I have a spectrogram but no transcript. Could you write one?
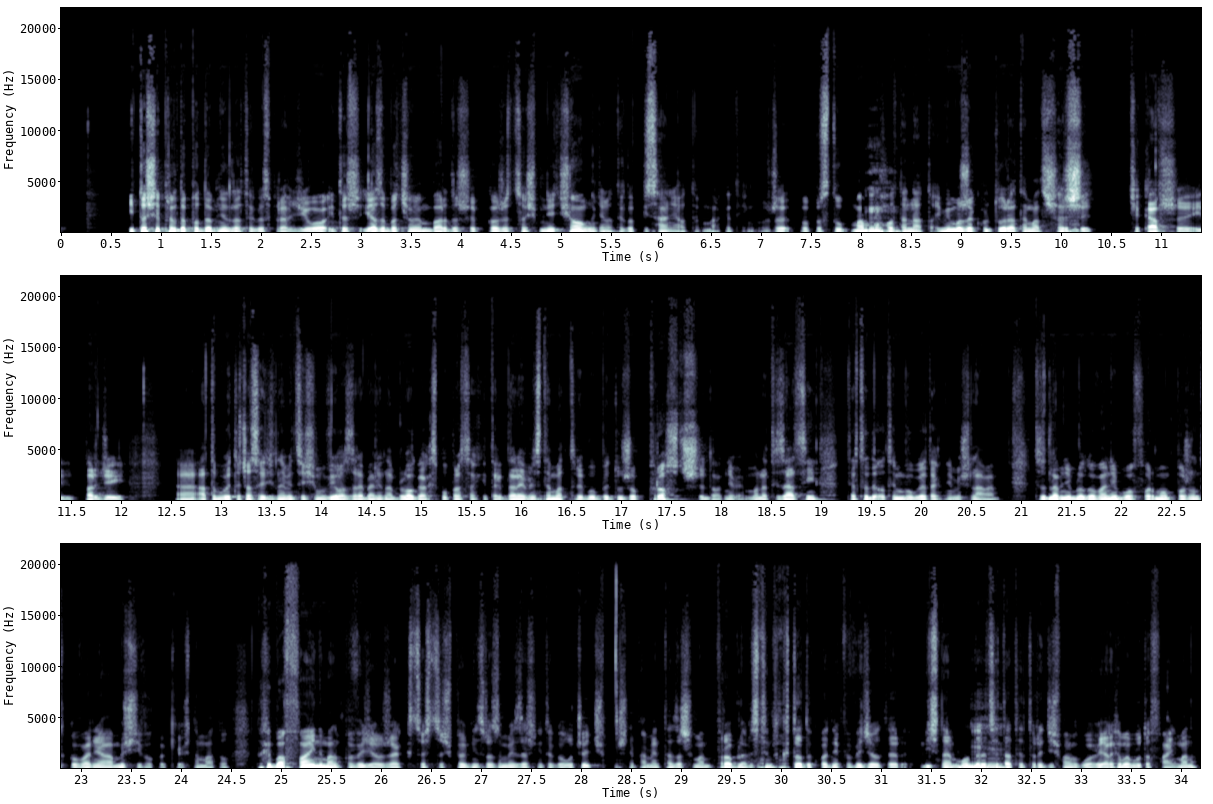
I to się prawdopodobnie dlatego sprawdziło. I też ja zobaczyłem bardzo szybko, że coś mnie ciągnie do tego pisania o tym marketingu, że po prostu mam Mhm. ochotę na to. I mimo, że kultura temat szerszy, ciekawszy i bardziej, a to były te czasy, gdzie najwięcej się mówiło o zarabianiu na blogach, współpracach i tak dalej, więc temat, który byłby dużo prostszy do, nie wiem, monetyzacji, to ja wtedy o tym w ogóle tak nie myślałem. To dla mnie blogowanie było formą porządkowania myśli wokół jakiegoś tematu. To chyba Feynman powiedział, że jak chcesz coś w pełni zrozumieć, zacznij tego uczyć. Już nie pamiętam, zawsze mam problem z tym, kto dokładnie powiedział te liczne, mądre Mhm. cytaty, które dziś mam w głowie, ale chyba był to Feynman.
